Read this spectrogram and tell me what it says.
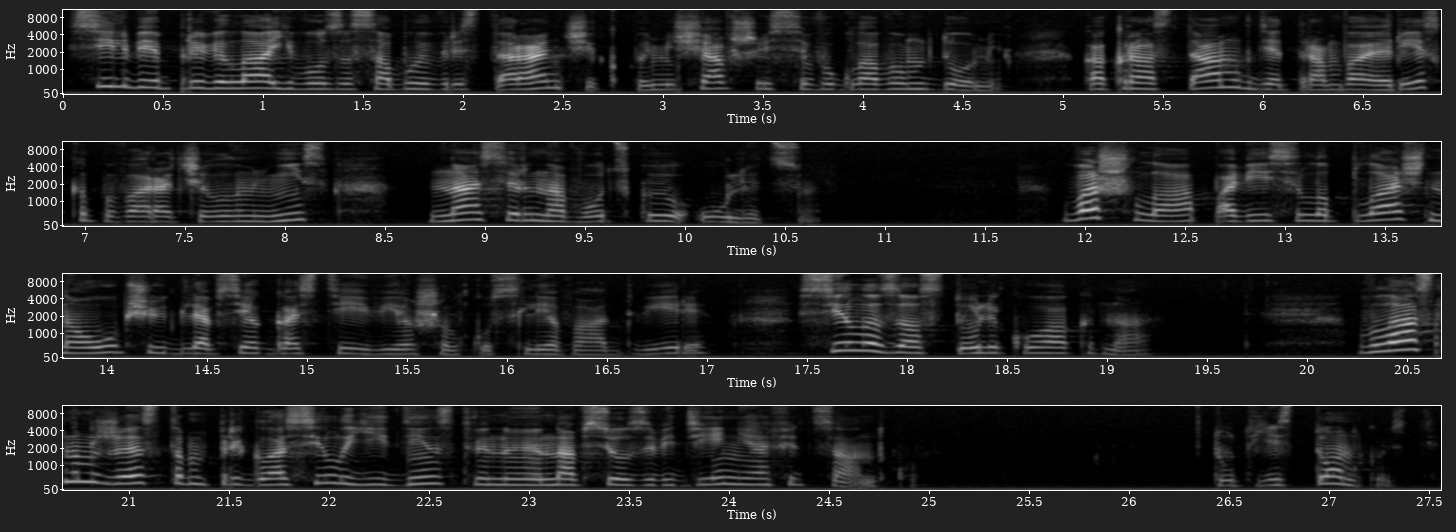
Сильвия привела его за собой в ресторанчик, помещавшийся в угловом доме, как раз там, где трамвай резко поворачивал вниз на Серноводскую улицу. Вошла, повесила плащ на общую для всех гостей вешалку слева от двери, села за столик у окна. Властным жестом пригласила единственную на все заведение официантку. Тут есть тонкость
